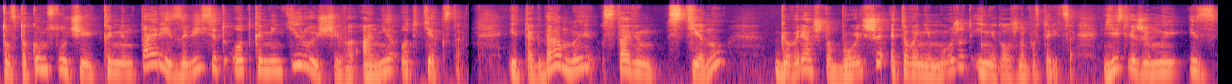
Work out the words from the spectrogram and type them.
то в таком случае комментарий зависит от комментирующего, а не от текста. И тогда мы ставим стену, говоря, что больше этого не может и не должно повториться. Если же мы из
